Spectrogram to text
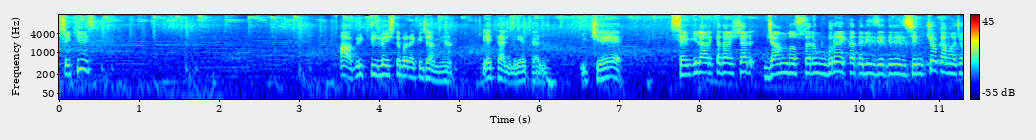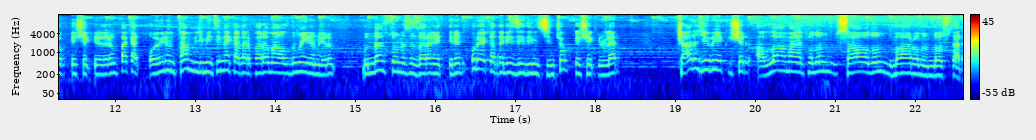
Sekiz. Abi 305'te bırakacağım ya. Yeterli yeterli. 2 Sevgili arkadaşlar, can dostlarım buraya kadar izlediğiniz için çok ama çok teşekkür ederim. Fakat oyunun tam limitine kadar paramı aldığıma inanıyorum. Bundan sonrası zarar ettirir. Buraya kadar izlediğiniz için çok teşekkürler. Kar cebe yakışır. Allah'a emanet olun. Sağ olun, var olun dostlar.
